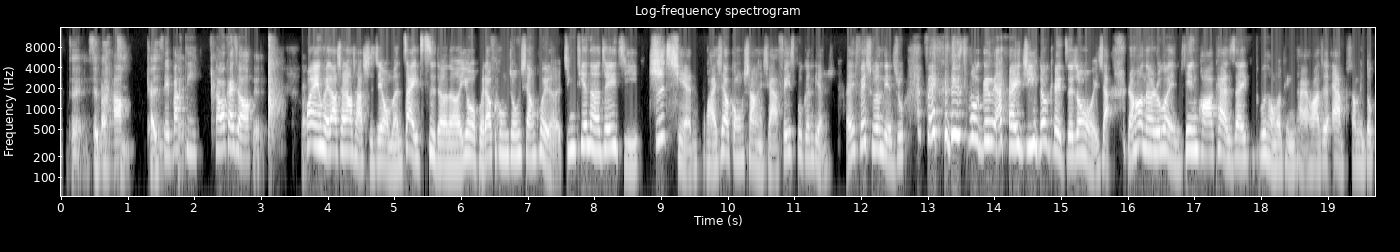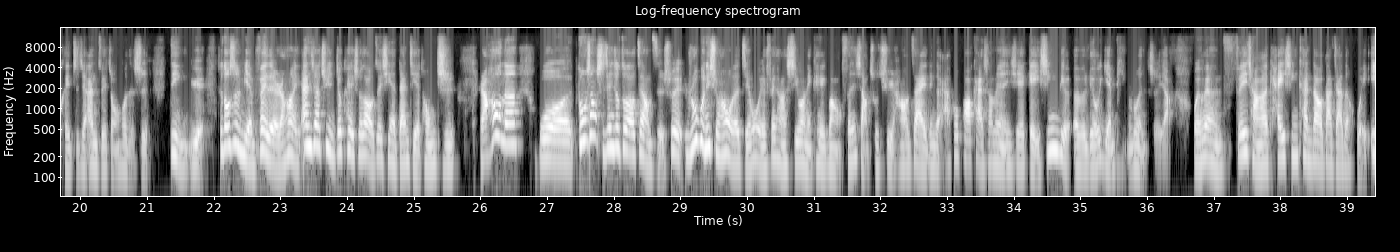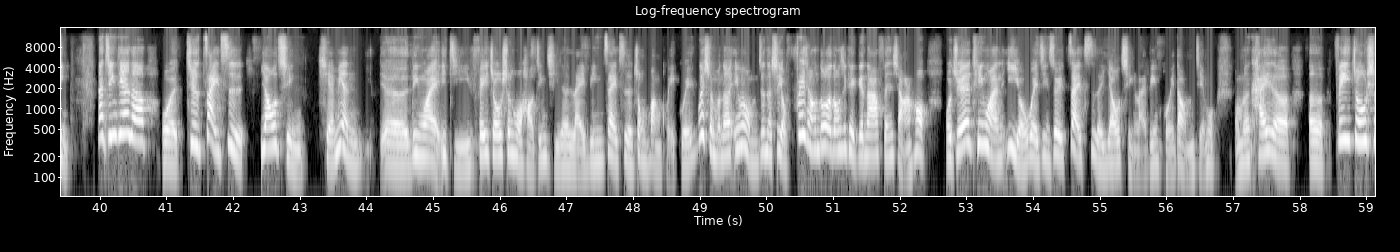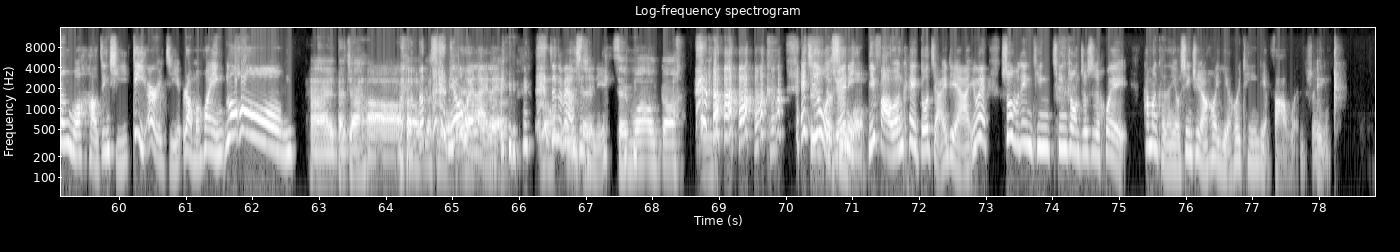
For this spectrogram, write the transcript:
对，C'est parti，好开始。C'est parti，那我开始哦。对 欢迎回到山料茶时间，我们再一次的呢又回到空中相会了。今天呢这一集之前，我还是要工商一下，Facebook 跟脸，哎，Facebook 跟脸书，Facebook 跟 IG 都可以追踪我一下。然后呢，如果你听 Podcast 在不同的平台的话，这个 App 上面都可以直接按追踪或者是订阅，这都是免费的。然后你按下去，你就可以收到我最新的单节通知。然后呢，我工商时间就做到这样子。所以如果你喜欢我的节目，也非常希望你可以帮我分享出去，然后在那个 Apple Podcast。上面一些给新留呃留言评论，这样我也会很非常的开心看到大家的回应。那今天呢，我就再次邀请前面呃另外一集非洲生活好惊奇的来宾再次的重磅回归。为什么呢？因为我们真的是有非常多的东西可以跟大家分享。然后我觉得听完意犹未尽，所以再次的邀请来宾回到我们节目。我们开了呃非洲生活好惊奇第二集，让我们欢迎罗红。嗨，大家好，又是我你又回来了，真的非常谢谢你。你。什么欧哥？哎，其实我觉得你你法文可以多讲一点啊，因为说不定听听众就是会，他们可能有兴趣，然后也会听一点法文，所以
